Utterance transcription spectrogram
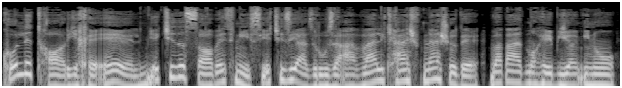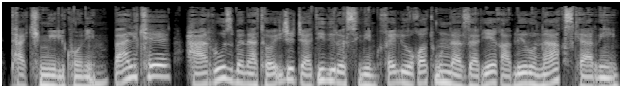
کل تاریخ علم یک چیز ثابت نیست یه چیزی از روز اول کشف نشده و بعد ما هی بیایم اینو تکمیل کنیم. بلکه هر روز به نتایج جدیدی رسیدیم. خیلی اوقات اون نظریه قبلی رو نقص کردیم.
